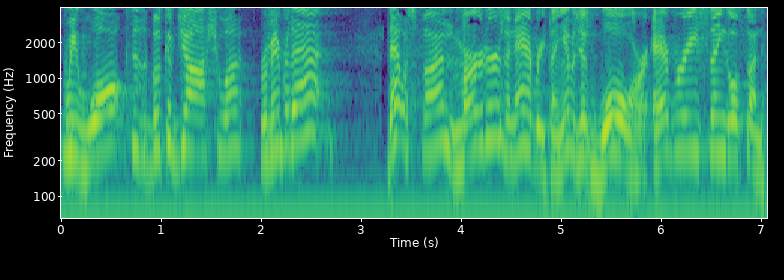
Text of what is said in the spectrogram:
We walked through the book of Joshua. Remember that? That was fun. Murders and everything. It was just war every single Sunday.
